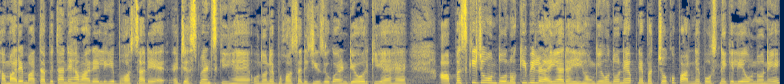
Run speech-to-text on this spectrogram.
हमारे माता पिता ने हमारे लिए बहुत सारे एडजस्टमेंट्स की हैं, उन्होंने बहुत सारी चीज़ों को एंड्योर किया है। आपस की जो उन दोनों की भी लड़ाइयाँ रही होंगी, उन्होंने अपने बच्चों को पालने पोसने के लिए उन्होंने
